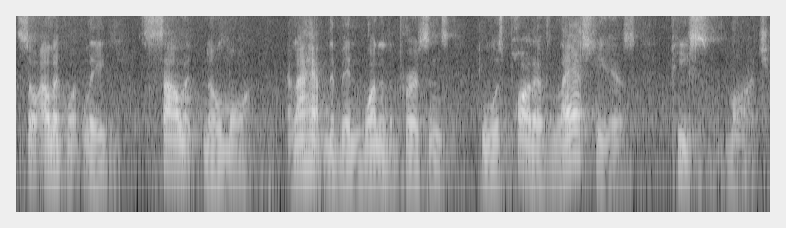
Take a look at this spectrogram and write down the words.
so eloquently, solid no more. And I happen to have been one of the persons who was part of last year's Peace March.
